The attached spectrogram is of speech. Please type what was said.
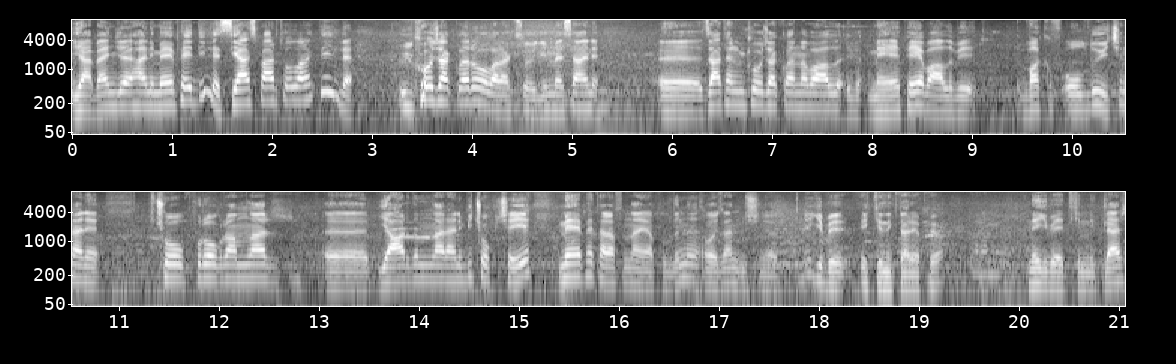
Ya bence hani MHP değil de siyasi parti olarak değil de ülke ocakları olarak söyleyeyim. Mesela hani e, zaten ülke ocaklarına bağlı MHP'ye bağlı bir vakıf olduğu için hani çoğu programlar e, yardımlar hani birçok şeyi MHP tarafından yapıldığını o yüzden düşünüyorum. Ne gibi etkinlikler yapıyor? Ne gibi etkinlikler?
